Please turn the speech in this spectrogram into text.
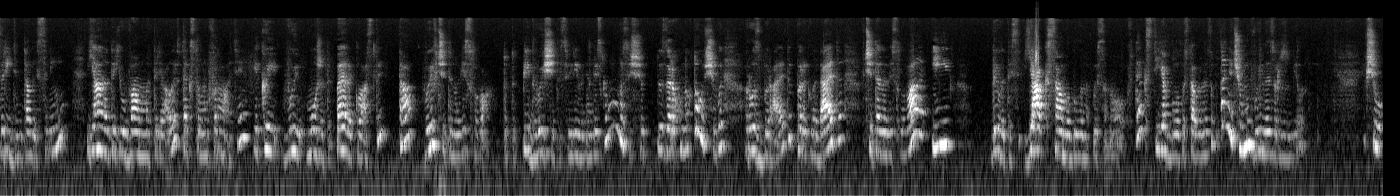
з reading та listening. Я надаю вам матеріали в текстовому форматі, який ви можете перекласти та вивчити нові слова. Тобто підвищити свій рівень англійської мови за рахунок того, що ви розбираєте, перекладаєте, вчите нові слова і дивитесь, як саме було написано в тексті, як було поставлене запитання, чому ви не зрозуміли. Якщо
